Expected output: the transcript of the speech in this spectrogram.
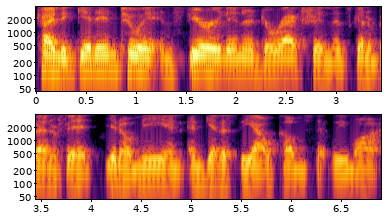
kind of get into it and steer it in a direction that's going to benefit you know me and and get us the outcomes that we want?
